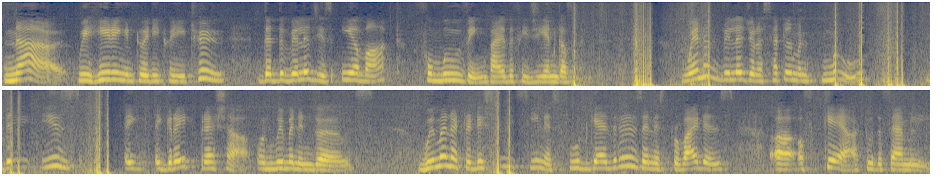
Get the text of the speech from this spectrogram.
Now, we're hearing in 2022 that the village is earmarked for moving by the Fijian government. When a village or a settlement moves, there is a, a great pressure on women and girls. Women are traditionally seen as food gatherers and as providers uh, of care to the family.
